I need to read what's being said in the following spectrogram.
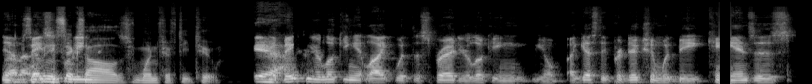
Yeah, Well, Seventy six basically, all is one fifty two. yeah, yeah. basically you're looking at like with the spread, you're looking, you know, I guess the prediction would be Kansas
